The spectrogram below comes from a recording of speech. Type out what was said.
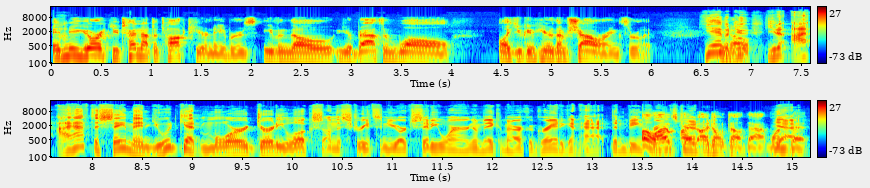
In New York, you tend not to talk to your neighbors, even though your bathroom wall, like you can hear them showering through it. yeah, you but know? dude, you know, I, I have to say, man, you would get more dirty looks on the streets in New York City wearing a "Make America Great Again" hat than being Oh, I. I, I don't doubt that one Yeah. bit.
